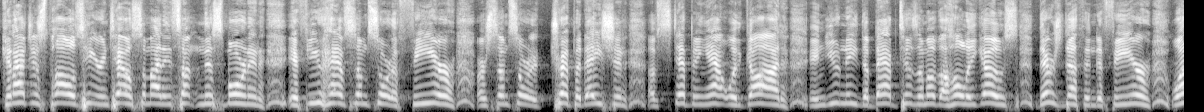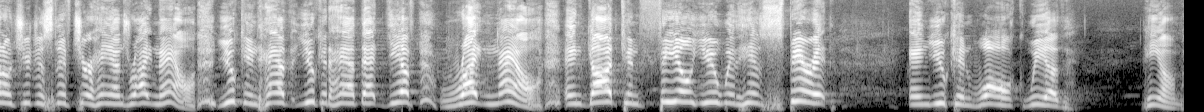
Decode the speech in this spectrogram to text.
Can I just pause here and tell somebody something this morning? If you have some sort of fear or some sort of trepidation of stepping out with God and you need the baptism of the Holy Ghost, there's nothing to fear. Why don't you just lift your hands right now? You can have you can have that gift right now and God can fill you with his spirit and you can walk with him.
